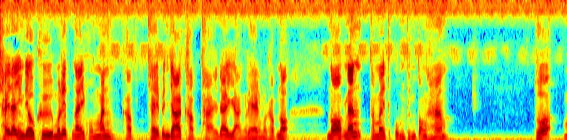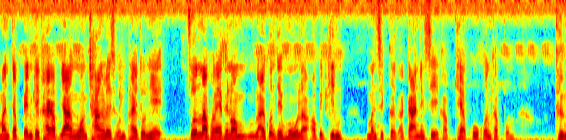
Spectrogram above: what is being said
ใช้ได้อย่างเดียวคือเมล็ดในของมันครับใช้เป็นยาขับถ่ายได้อย่างแรงนะครับเนาะนอกนั้นทำไมผมถึงต้องห้าม เพราะมันจะเป็นคล้ายๆกับย่างงวงช้างเลยสมุนไพรตัวนี้ ส่วนมากพ่อแม่พี่น้องหลายคนที่หูแหละเอาไปกินมันสิเกิดอาการจังสี่ครับแทบคู่คนครับผม ถึง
